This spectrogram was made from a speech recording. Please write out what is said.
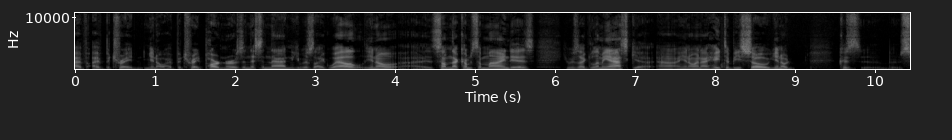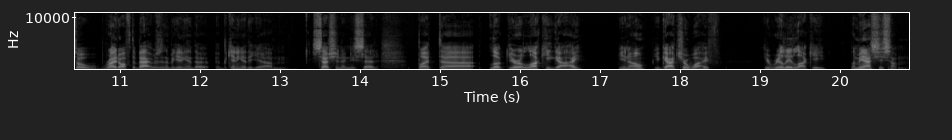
I've I've betrayed you know I've betrayed partners and this and that and he was like well you know uh, something that comes to mind is he was like let me ask you uh, you know and I hate to be so you know because so right off the bat it was in the beginning of the beginning of the um, session and he said but uh, look you're a lucky guy you know you got your wife you're really lucky let me ask you something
